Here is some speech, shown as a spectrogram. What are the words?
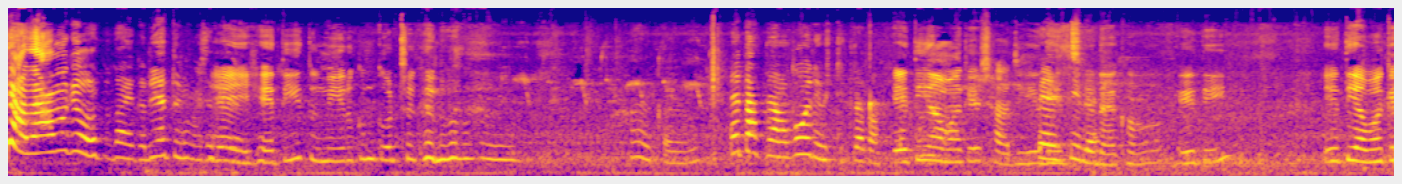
সাদা আমাকে বলতে তাই করি তুমি পাশে এই হেতি তুমি এরকম করছ কেন? এই আমাকে ওই লিপস্টিকটা দাও। এতি আমাকে সাজিয়ে দিচ্ছে দেখো। এতি এতি আমাকে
